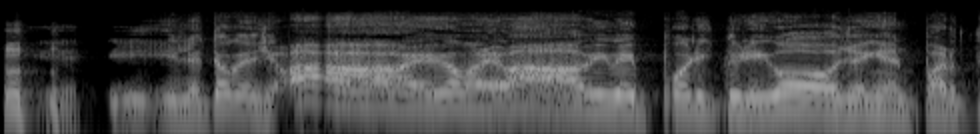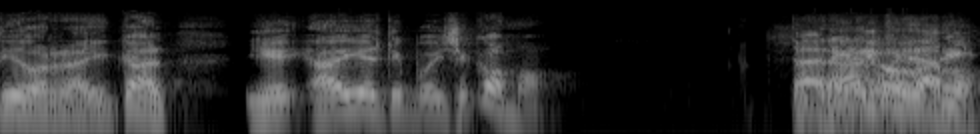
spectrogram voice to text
Y, y le toca decir, ¡ay, cómo le va! Vive Hipólito Yrigoyen y el Partido Radical. Y ahí el tipo dice, ¿cómo? Claro, Claro. ¿qué quedamos?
